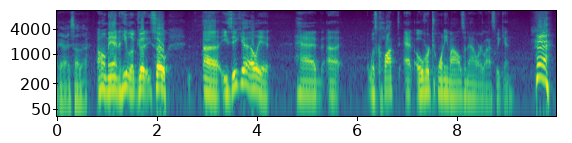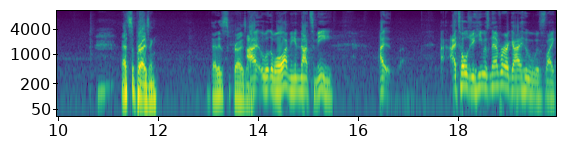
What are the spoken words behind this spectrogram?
I, yeah, I saw that. Oh man, and he looked good. So uh, Ezekiel Elliott had uh, was clocked at over 20 miles an hour last weekend. That's surprising. That is surprising. I well, well, I mean, not to me. I I told you he was never a guy who was like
